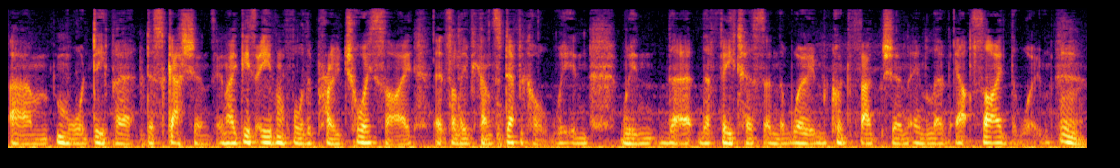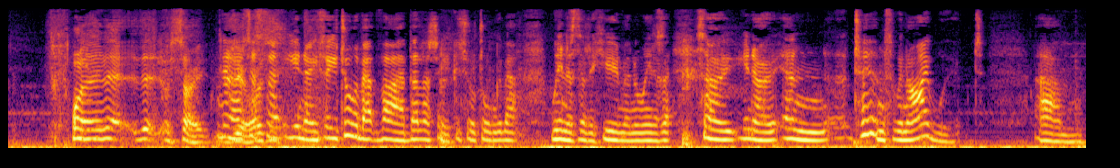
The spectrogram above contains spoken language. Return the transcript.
um, more deeper discussions, and I guess even for the pro-choice side, it suddenly becomes difficult when when the the fetus in the womb could function and live outside the womb. Well, and, uh, th- sorry, No, Jill, it's I was just that, you know, so you're talking about viability because you're talking about when is it a human and when is it. So, you know, in terms when I worked, um,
